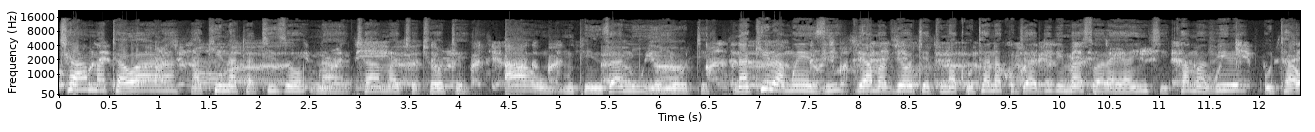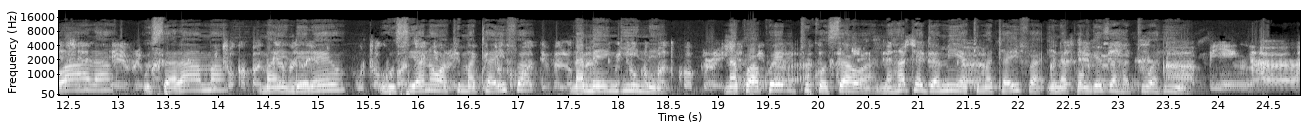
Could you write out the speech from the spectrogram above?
Chama tawala hakina tatizo na chama chochote au mpinzani yeyote, na kila mwezi vyama vyote tunakutana kujadili masuala maswala ya nchi kama vile utawala, usalama, about maendeleo, uhusiano wa kimataifa na mengine. Na kwa kweli tuko sawa, na hata jamii ya kimataifa inapongeza hatua hiyo. are being, uh,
